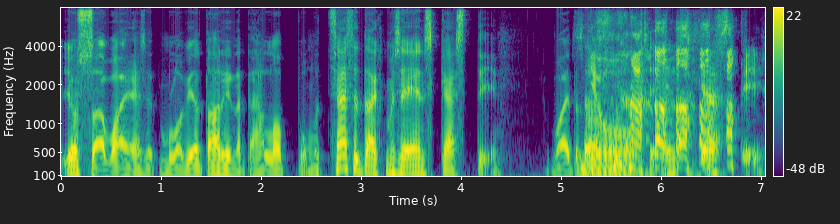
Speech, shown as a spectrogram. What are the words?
jossain vaiheessa, että mulla on vielä tarina tähän loppuun, mutta säästetäänkö me se ensi kästiin? Vai tota? Joo. Se ensi kästiin.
